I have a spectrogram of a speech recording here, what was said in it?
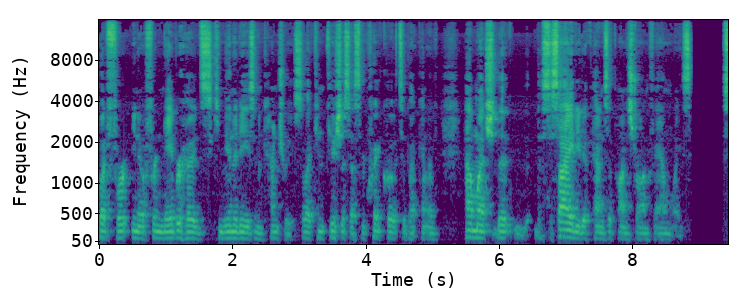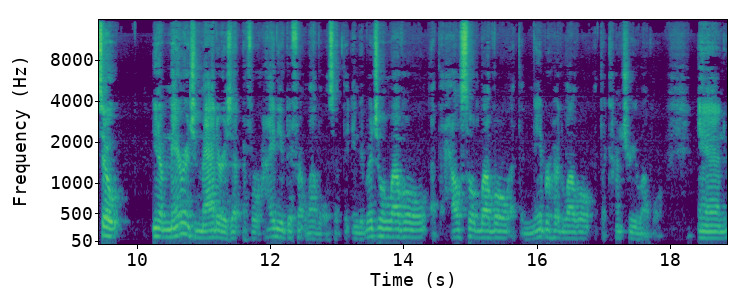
but for you know for neighborhoods, communities, and countries. So like Confucius has some great quotes about kind of how much the, the society depends upon strong families. So you know, marriage matters at a variety of different levels at the individual level, at the household level, at the neighborhood level, at the country level. And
